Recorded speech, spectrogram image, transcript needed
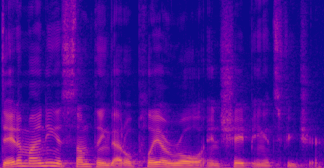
data mining is something that will play a role in shaping its future.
